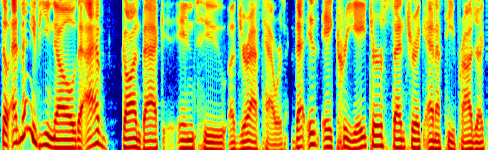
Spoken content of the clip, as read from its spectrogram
So, as many of you know, that I have gone back into a Giraffe Towers. That is a creator centric NFT project.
